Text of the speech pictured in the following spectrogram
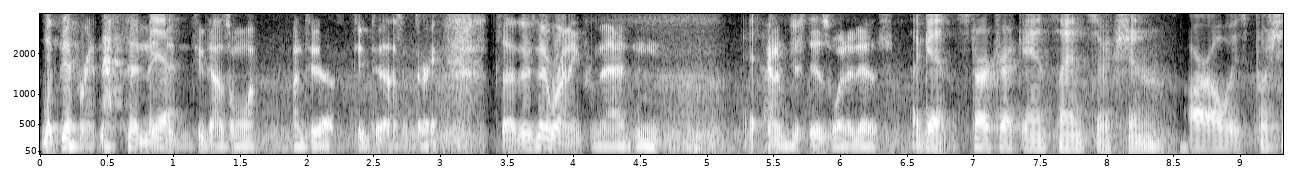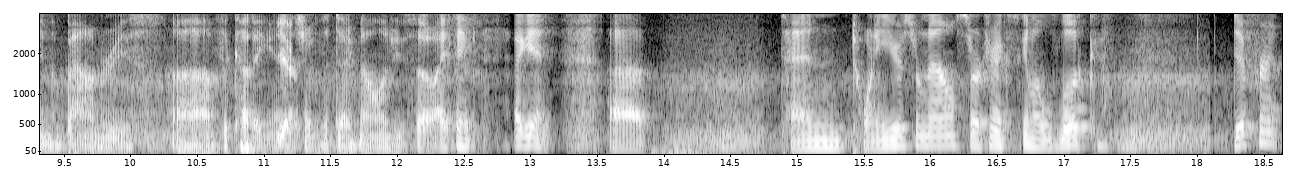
look different than they Yeah. did in 2001 2002 2003 so there's no running from that and yeah. kind of just is what it is Again, Star Trek and science fiction are always pushing the boundaries uh, of the cutting edge Yeah. of the technology. So I think again, uh, 10, 20 years from now, Star Trek's gonna look different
